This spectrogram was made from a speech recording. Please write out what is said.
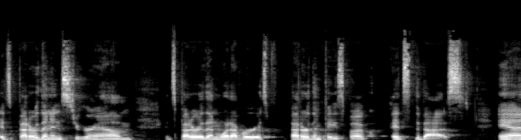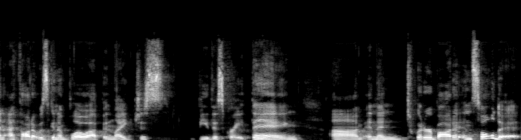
it's better than Instagram. It's better than whatever. It's better than Facebook. It's the best. And I thought it was going to blow up and like just be this great thing. Um, and then Twitter bought it and sold it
